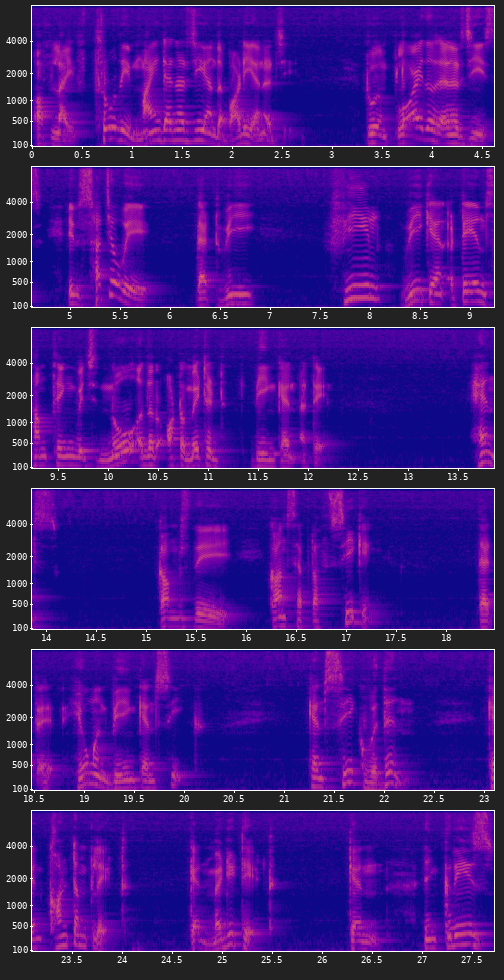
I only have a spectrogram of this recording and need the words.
of life through the mind energy and the body energy, to employ those energies in such a way that we feel we can attain something which no other automated being can attain. Hence comes the concept of seeking, that a human being can seek, can seek within, can contemplate, can meditate, can increase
